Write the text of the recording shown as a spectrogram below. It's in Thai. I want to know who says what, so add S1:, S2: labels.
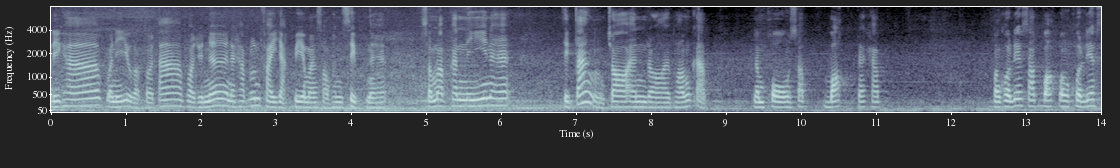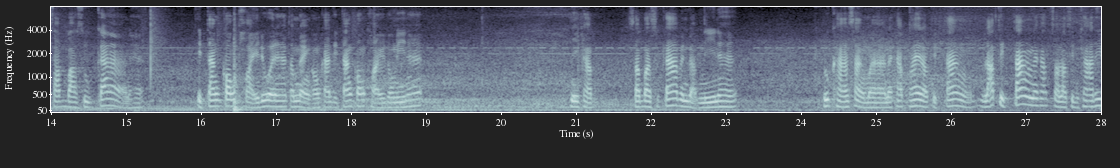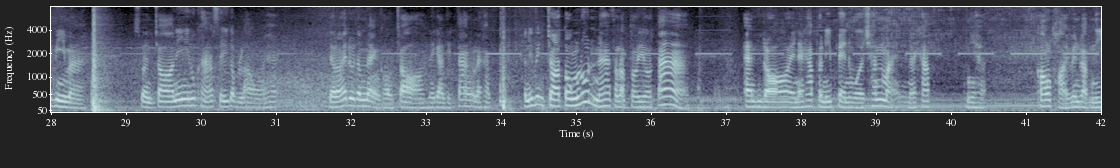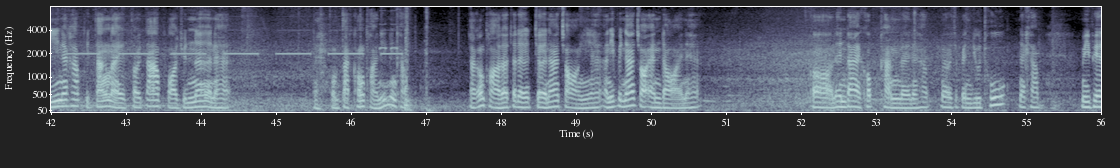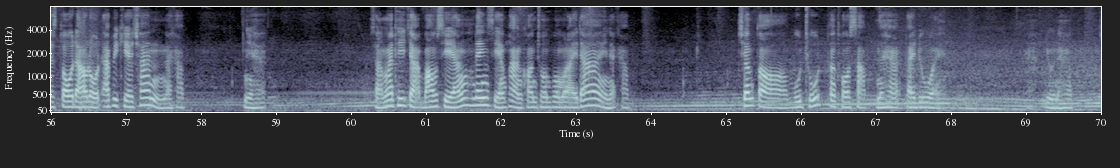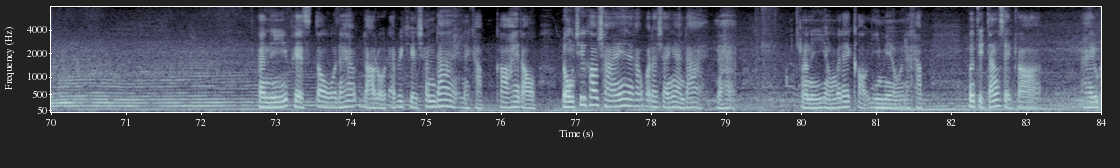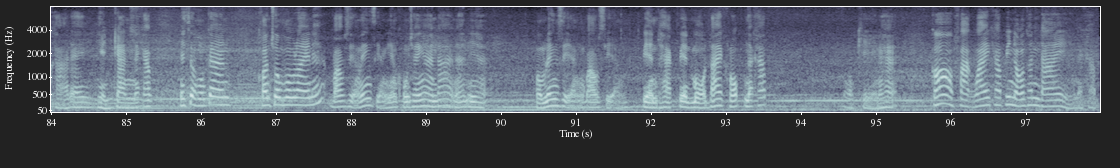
S1: วัสดีครับ วันนี้อยู่กับ Toyota Fortuner นะครับ รุ่นไฟหยักปีประมาณ 2010 นะฮะสำหรับคันนี้นะฮะ ติดตั้งจอ Android พร้อมกับลำโพงซับบ็อกนะครับ บางคนเรียกซับบ็อกบางคนเรียกซับบาซูก้านะฮะ ติดตั้งกล้องถอยด้วยนะฮะตำแหน่งของการติดตั้งกล้องถอยอยู่ตรงนี้นะฮะ นี่ครับซับบาซูก้าเป็นแบบนี้นะฮะลูกค้าสั่งมานะครับ ให้เราติดตั้งรับติดตั้งนะครับสำหรับสินค้าที่มีมา ส่วนจอนี่ลูกค้าซื้อกับเรานะฮะ เดี๋ยวเราให้ดูตำแหน่งของจอในการติดตั้งนะครับ อันนี้เป็นจอตรงรุ่นนะฮะสำหรับ Toyota Android นะครับ ตัวนี้เป็นเวอร์ชั่นใหม่นะครับ นี่ฮะ กล้องถอยเป็นแบบนี้นะครับ ติดตั้งใน Toyota Fortuner นะฮะอะผมตัดกล้องถอยนิดนึงครับจากกล้องถอยเราจะเดินเจอหน้าจออย่างนี้ฮะ อันนี้เป็นหน้าจอ Android นะฮะ ก็เล่นได้ครบครันเลยนะครับ ไม่ว่าจะเป็น YouTube นะครับ มี Play Store ดาวน์โหลดแอปพลิเคชันนะครับ นี่ฮะ สามารถที่จะเบาเสียงเร่งเสียงผ่านคอนโทรลพวงมาลัยได้นะครับ เชื่อมต่อบลูทูธทางโทรศัพท์นะฮะได้ด้วยอยู่นะครับ อันนี้ Play Store นะครับดาวน์โหลดแอปพลิเคชันได้นะครับ ก็ให้เราลงชื่อเข้าใช้นะครับ ก็จะใช้งานได้นะฮะอันนี้ยังไม่ได้กรอกอีเมลนะครับเมื่อติดตั้งเสร็จก็ให้ลูกค้าได้เห็นกันนะครับ ในส่วนของการคอนโทรลพวงมาลัยนะเบาเสียงเร่งเสียงยังคงใช้งานได้นะนี่ฮะ ผมเร่งเสียงเบาเสียง เปลี่ยนแท็กเปลี่ยนโหมดได้ครบนะครับ โอเคนะฮะ ก็ฝากไว้ครับพี่น้องท่านใดนะครับ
